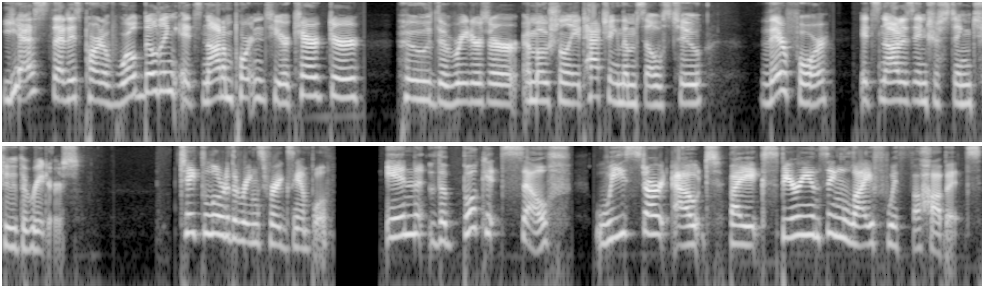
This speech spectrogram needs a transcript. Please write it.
yes, that is part of world building. It's not important to your character, who the readers are emotionally attaching themselves to. Therefore, it's not as interesting to the readers. Take The Lord of the Rings, for example. In the book itself, we start out by experiencing life with the hobbits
